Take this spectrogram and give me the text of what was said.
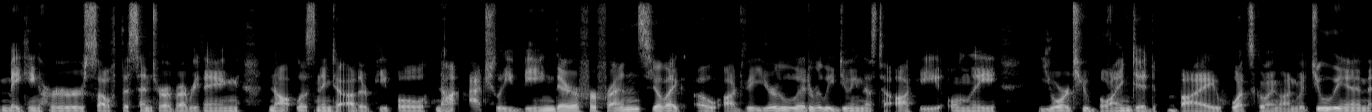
making herself the center of everything, not listening to other people, not actually being there for friends, you're like, oh, Audrey, you're literally doing this to Aki, only you're too blinded by what's going on with Julian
